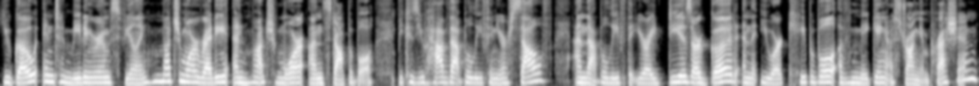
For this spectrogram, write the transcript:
you go into meeting rooms feeling much more ready and much more unstoppable because you have that belief in yourself and that belief that your ideas are good and that you are capable of making a strong impression.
